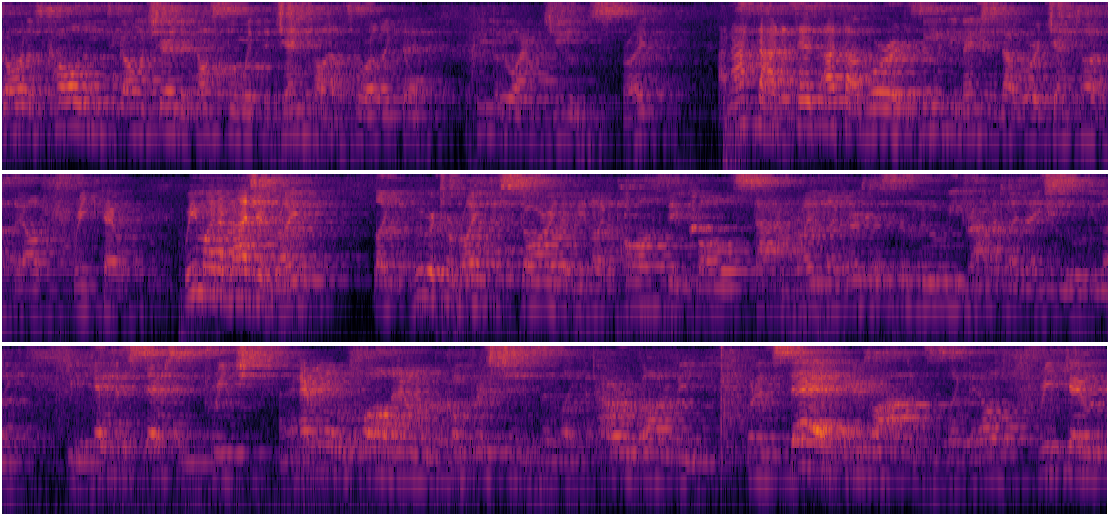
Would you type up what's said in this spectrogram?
God has called him to go and share the gospel with the Gentiles, who are like the, the people who aren't Jews, right? And at that, it says at that word, as soon as he mentions that word Gentiles, they all freaked out. We might imagine, right? Like, if we were to write the story, there'd be like Paul's big bold stand, right? Like, this is a movie dramatization. It would be like, you would get to the steps and preach, and then everyone would fall down and become Christians, and like the power of God would be. But instead, here's what happens: is like they all freak out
